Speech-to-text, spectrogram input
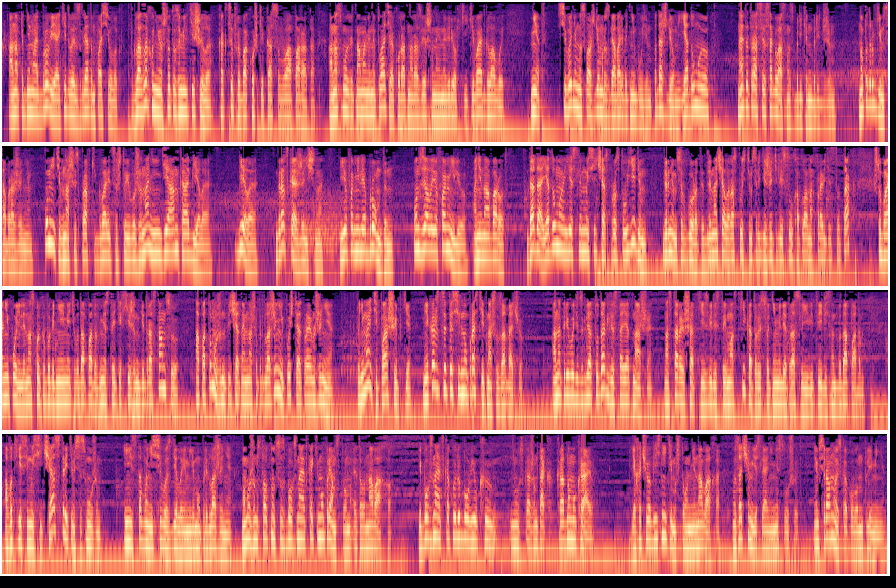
Она поднимает брови и окидывает взглядом поселок. В глазах у нее что-то замельтешило, как цифры в окошке кассового аппарата. Она смотрит на мамины платья, аккуратно развешанные на веревке, и кивает головой. «Нет, сегодня мы с вождем разговаривать не будем. Подождем. Я думаю...» На этот раз я согласна с Брикенбриджем, но по другим соображениям. Помните, в нашей справке говорится, что его жена не индианка, а белая? Белая. Городская женщина. Ее фамилия Бромден. Он взял ее фамилию, а не наоборот. Да-да, я думаю, если мы сейчас просто уедем, вернемся в город и для начала распустим среди жителей слух о планах правительства так, чтобы они поняли, насколько выгоднее иметь водопада вместо этих хижин гидростанцию, а потом уже напечатаем наше предложение и почтой отправим жене. Понимаете, по ошибке. Мне кажется, это сильно упростит нашу задачу. Она переводит взгляд туда, где стоят наши, на старые шаткие извилистые мостки, которые сотнями лет росли и ветвились над водопадом. А вот если мы сейчас встретимся с мужем, и ни с того ни с сего сделаем ему предложение, мы можем столкнуться с бог знает каким упрямством этого Навахо. И бог знает с какой любовью к, ну, скажем так, к родному краю. Я хочу объяснить им, что он не Наваха, но зачем, если они не слушают? Им все равно, из какого он племени.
